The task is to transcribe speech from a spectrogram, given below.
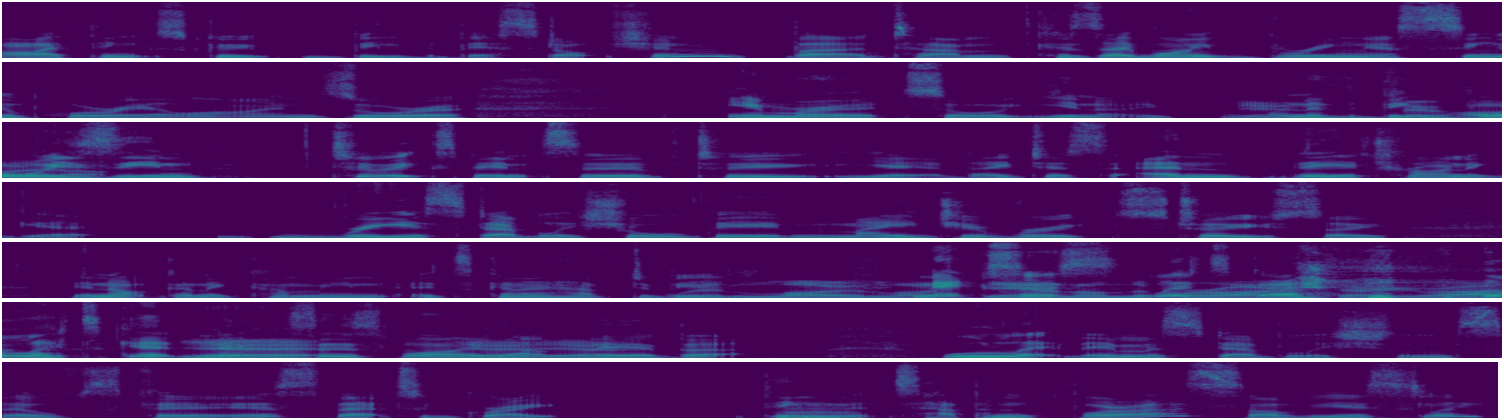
I think Scoot would be the best option, but because they won't bring a Singapore Airlines or a Emirates or you know one of the big boys in, too expensive. Too yeah, they just and they're trying to get re-establish all their major routes too. So they're not going to come in. It's going to have to be We're low, low, down on the let's go. right? let's get Yeah, Nexus flying yeah, up yeah. there, but we'll let them establish themselves first. That's a great thing Mm. that's happened for us, obviously.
